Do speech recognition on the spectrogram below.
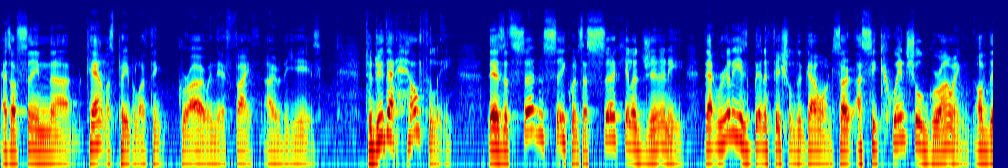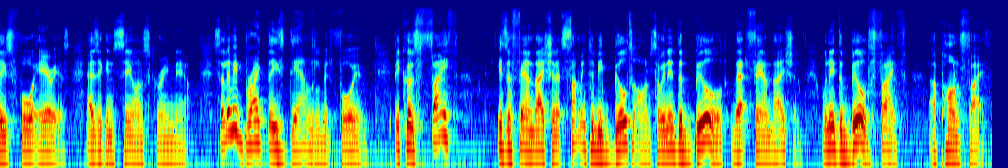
as I've seen uh, countless people, I think, grow in their faith over the years, to do that healthily, there's a certain sequence, a circular journey that really is beneficial to go on. So, a sequential growing of these four areas, as you can see on screen now. So, let me break these down a little bit for you because faith is a foundation, it's something to be built on. So, we need to build that foundation. We need to build faith upon faith.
